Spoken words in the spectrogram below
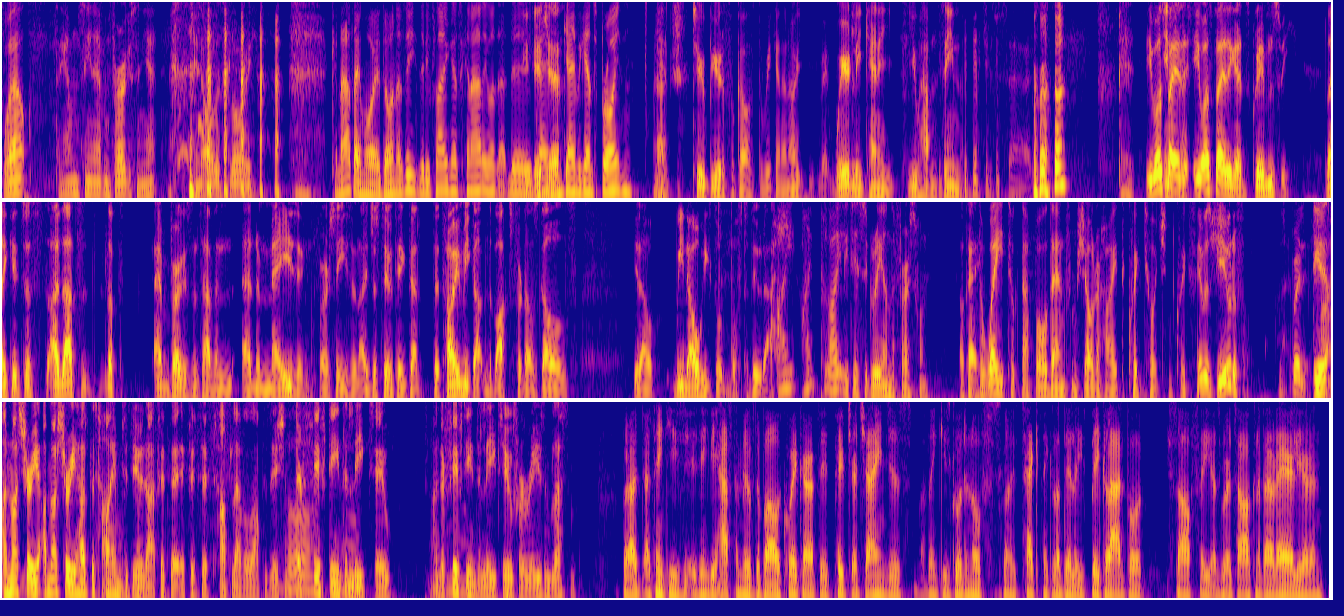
Well, they haven't seen Evan Ferguson yet in all his glory. Konaté might have done, has he? Did he play against Konaté? What- The He did, game, yeah. game against Brighton? Uh, two beautiful goals the weekend. I know, weirdly, Kenny, you haven't seen them, which is uh, He was playing. He was playing against Grimsby. Like it just. I, that's look. Evan Ferguson's having an amazing first season. I just do think that the time he got in the box for those goals, you know, we know he's good enough to do that. I, I politely disagree on the first one. Okay. The way he took that ball down from shoulder height, quick touch and quick finish. It was beautiful. It was brilliant. Yeah, I'm not sure. He, I'm not sure he has the time, to do that if it's a if it's a top level opposition. they're Oh, 15th in League Two, and they're 15th in League Two for a reason. Bless them. But I, I think he's. I think he has to move the ball quicker if the picture changes. I think he's good enough. He's got his technical abilities, big lad, but soft feet, as we were talking about earlier. And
